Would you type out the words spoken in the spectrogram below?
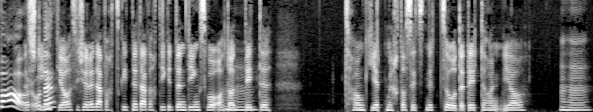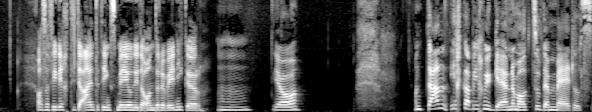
wahr, es stimmt, oder? ja. Es ist ja nicht einfach, es gibt nicht einfach irgendein Dings, wo, ah, da, Mhm. dort äh, tangiert mich das jetzt nicht so, oder dort, ja. Mhm. Also vielleicht in der einen Dings mehr und in der anderen weniger. Ja. Und dann, ich glaube, ich würde gerne mal zu den Mädels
